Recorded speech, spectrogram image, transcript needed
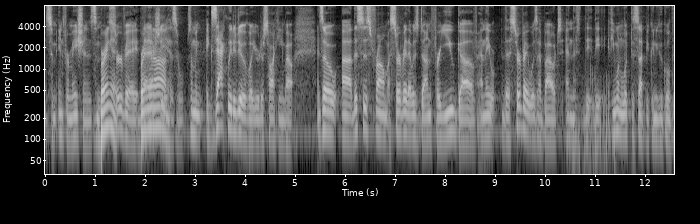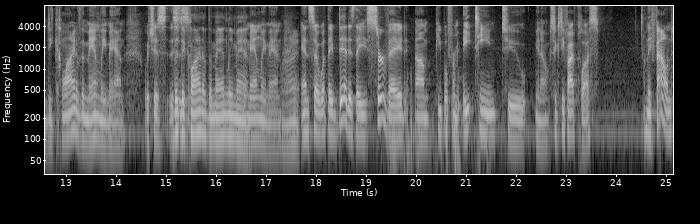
some information, some Bring it. survey Bring that it actually on. has something exactly to do with what you were just talking about. And so uh, this is from a survey that was done for YouGov, and they the survey was about and the, the, the if you want to look this up, you can Google the decline of the manly man, which is this the is decline of the manly man. the manly man. All right. And so what they did is they surveyed um, people from 18 to you know 65 plus, and they found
